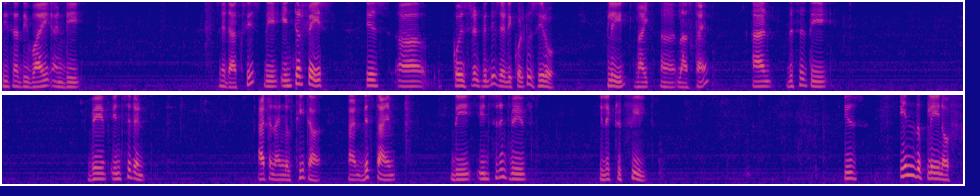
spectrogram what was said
These are the y and the z axis. The interface is uh, coincident with the z equal to 0 plane like uh, last time and this is the wave incident at an angle theta and this time the incident wave electric field is in the plane of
